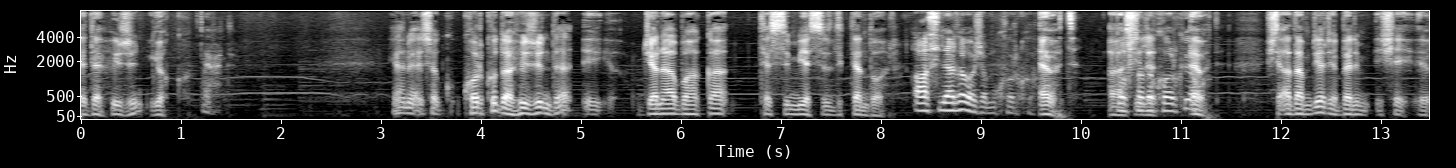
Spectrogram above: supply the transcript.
ne de hüzün yok. Evet. Yani işte korku da hüzün de e, Cenab-ı Hakk'a teslimiyetsizlikten doğar. Asilerde hocam bu korku. Evet. Dostlarda korku yok. Evet. İşte adam diyor ya benim şey e,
